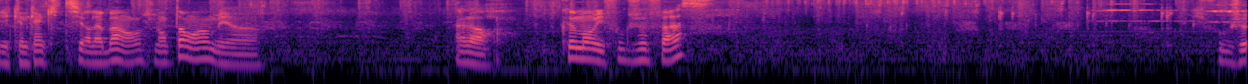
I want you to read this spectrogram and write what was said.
Il y a quelqu'un qui tire là-bas, hein, je l'entends, hein, mais... euh, Alors, comment il faut que je fasse? Il faut que je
